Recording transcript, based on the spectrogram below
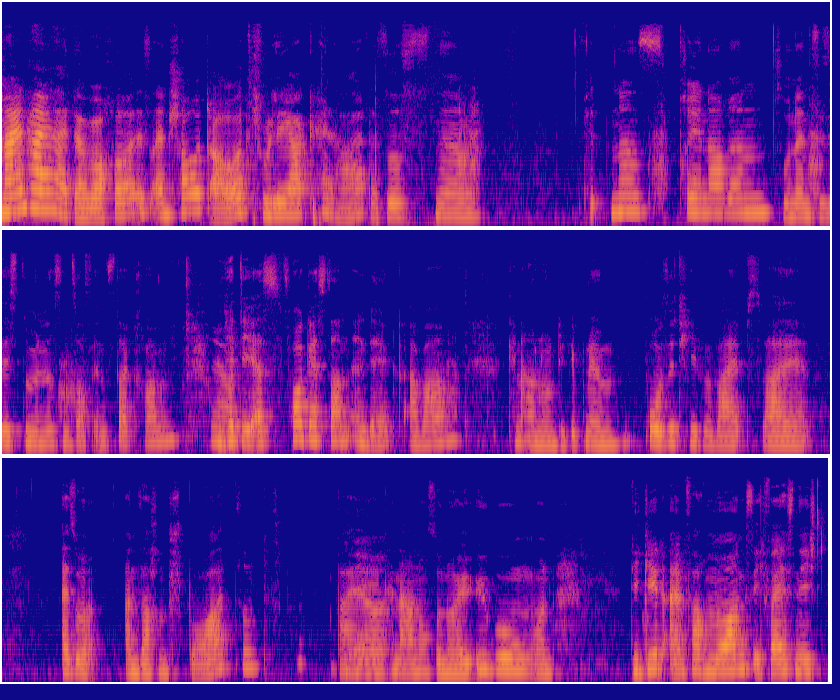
Mein Highlight der Woche ist ein Shoutout zu Lea Keller. Das ist eine Fitnesstrainerin, so nennt sie sich zumindest auf Instagram. Ja. Und ich habe die erst vorgestern entdeckt, aber keine Ahnung, die gibt mir positive Vibes, weil, also an Sachen Sport, so, weil, ja. keine Ahnung, so neue Übungen und die geht einfach morgens, ich weiß nicht,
